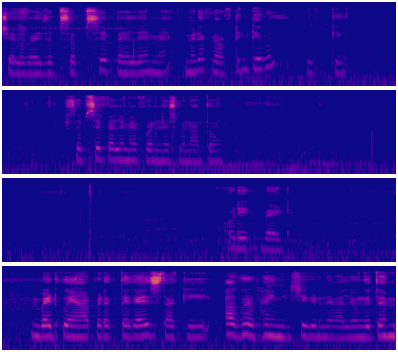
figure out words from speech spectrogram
चलो गाइज़ अब सबसे पहले मैं, मेरा क्राफ्टिंग टेबल ओके सबसे पहले मैं फर्नेस बनाता हूँ। और एक बेड बेड को यहाँ पे रखते गए ताकि अगर भाई नीचे गिरने वाले होंगे तो एम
